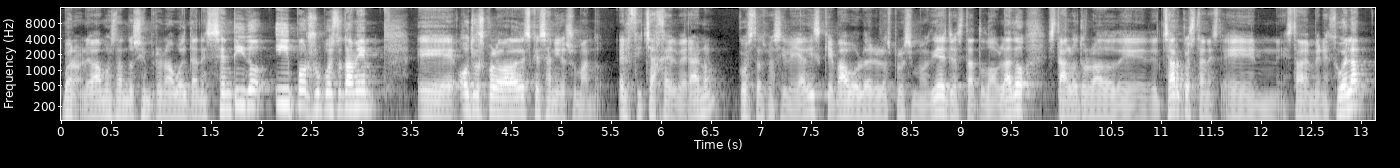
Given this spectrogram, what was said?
Bueno, le vamos dando siempre una vuelta en ese sentido y por supuesto también eh, otros colaboradores que se han ido sumando. El fichaje del verano, Costas Basiliadis, que va a volver en los próximos días, ya está todo hablado, está al otro lado del charco, está en, estaba en Venezuela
